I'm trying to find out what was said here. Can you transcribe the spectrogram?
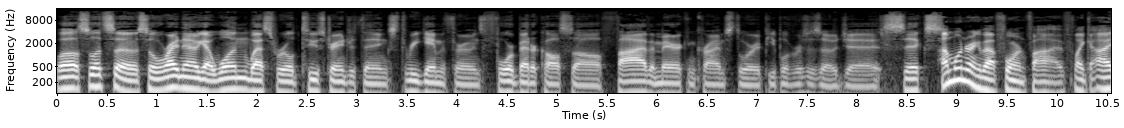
Well, so let's uh, so right now we got one Westworld, two Stranger Things, three Game of Thrones, four Better Call Saul, five American Crime Story, People versus OJ, six. I'm wondering about four and five. Like, I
